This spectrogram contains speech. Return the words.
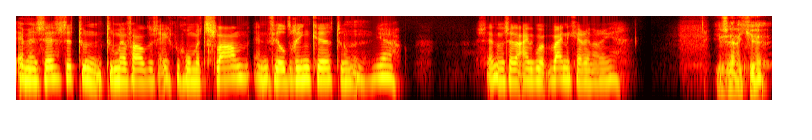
en mijn zesde. Toen, toen mijn vader dus echt begon met slaan en veel drinken. Toen, ja, zijn er zijn eigenlijk weinig herinneringen. Je zei dat je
